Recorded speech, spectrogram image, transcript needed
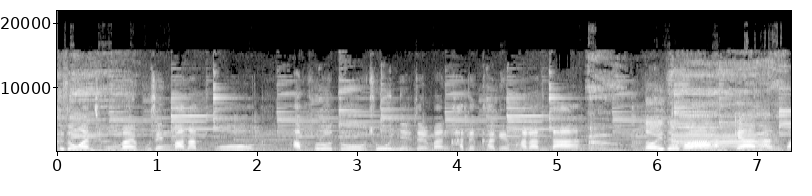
그동안 정말 고생 많았고 앞으로도 좋은 일들만 가득하길 바란다. 너희들과 함께 하면서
